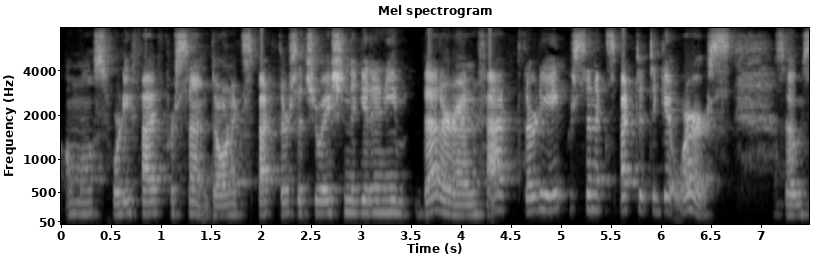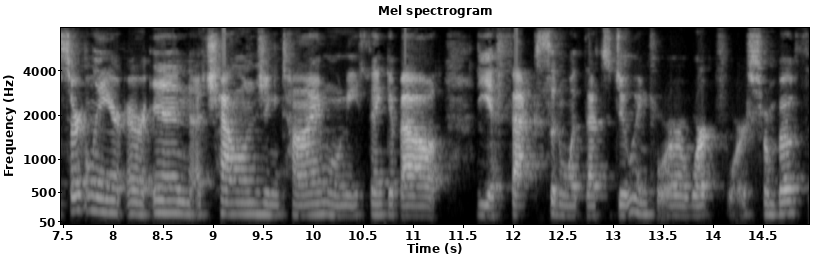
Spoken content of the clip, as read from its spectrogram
almost 45%, don't expect their situation to get any better. In fact, 38% expect it to get worse. So, we certainly are in a challenging time when we think about the effects and what that's doing for our workforce from both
